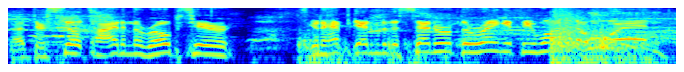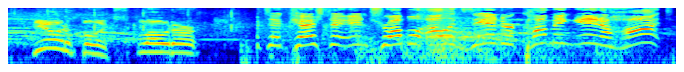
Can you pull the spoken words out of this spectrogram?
But they're still tied in the ropes here. He's going to have to get him to the center of the ring if he wants to win. Beautiful exploder. Takeshita in trouble. Alexander coming in hot.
